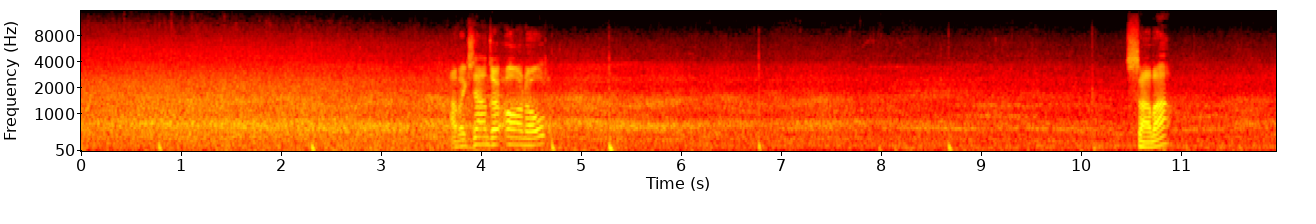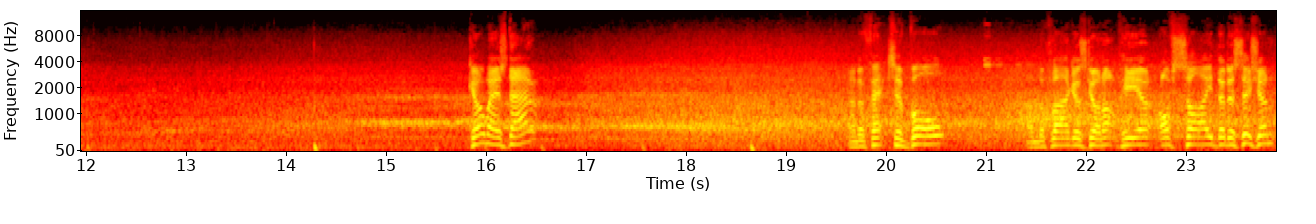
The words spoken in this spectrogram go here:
Alexander Arnold. Salah. Gomez now. An effective ball. And the flag has gone up here, offside the decision.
